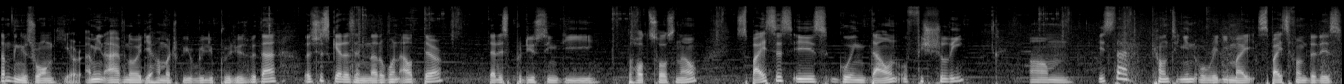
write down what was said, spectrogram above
something is wrong here. I mean, I have no idea how much we really produce with that. Let's just get us another one out there that is producing the, the hot sauce now. Spices is going down officially. Um, is that counting in already my spice farm that is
